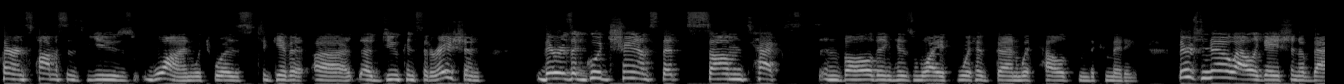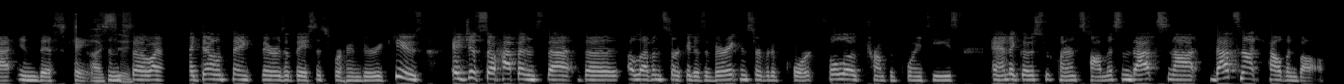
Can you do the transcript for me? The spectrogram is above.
Clarence Thomas's views won, which was to give it uh, a due consideration, there is a good chance that some texts involving his wife would have been withheld from the committee. There's no allegation of that in this case. And so I, I don't think there is a basis for him to recuse. It just so happens that the 11th Circuit is a very conservative court full of Trump appointees, and it goes through Clarence Thomas, and that's not that's not Calvinball.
